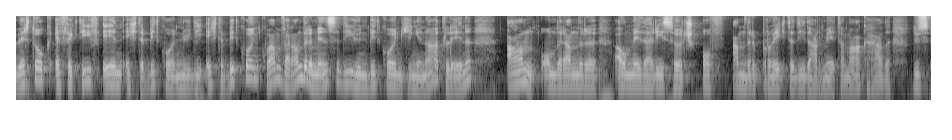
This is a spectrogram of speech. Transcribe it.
werd ook effectief één echte bitcoin. Nu, die echte bitcoin kwam van andere mensen die hun bitcoin gingen uitlenen aan onder andere Almeida Research of andere projecten die daarmee te maken hadden. Dus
